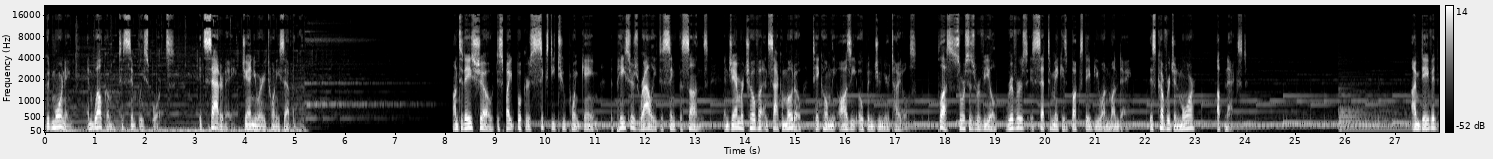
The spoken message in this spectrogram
Good morning, and welcome to Simply Sports. It's Saturday, January 27th. On today's show, despite Booker's 62 point game, the Pacers rally to sink the Suns, and Jamrichova and Sakamoto take home the Aussie Open Junior titles. Plus, sources reveal Rivers is set to make his Bucks debut on Monday. This coverage and more, up next. I'm David,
